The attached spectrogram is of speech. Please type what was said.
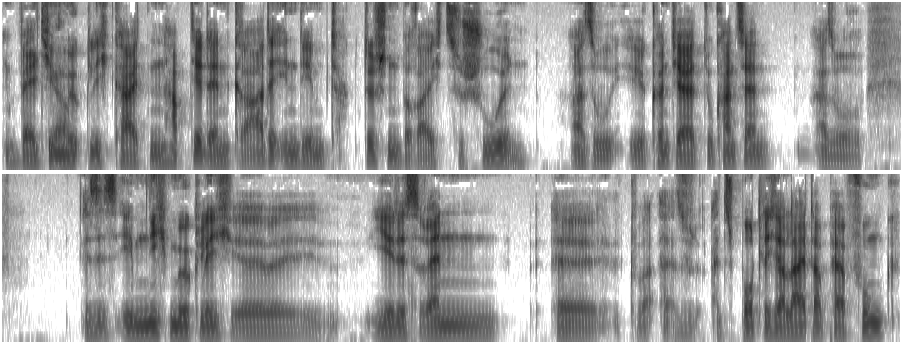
welche ja. Möglichkeiten habt ihr denn gerade in dem taktischen Bereich zu schulen? Also ihr könnt ja, du kannst ja, also es ist eben nicht möglich, äh, jedes Rennen äh, also als sportlicher Leiter per Funk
